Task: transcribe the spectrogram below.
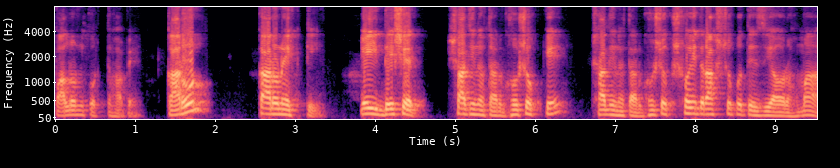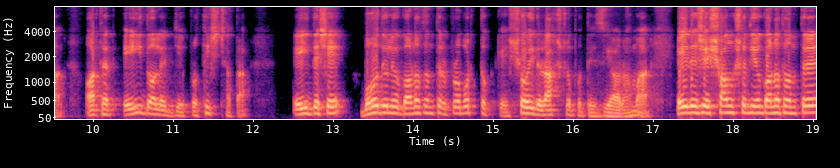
পালন করতে হবে। কারণ কারণ একটি, এই দেশের স্বাধীনতার ঘোষককে স্বাধীনতার ঘোষক শহীদ রাষ্ট্রপতি জিয়াউর রহমান, অর্থাৎ এই দলের যে প্রতিষ্ঠাতা, এই দেশে বহুদলীয় গণতন্ত্রের প্রবর্তককে শহীদ রাষ্ট্রপতি জিয়াউর রহমান। এই দেশে সংসদীয় গণতন্ত্রের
